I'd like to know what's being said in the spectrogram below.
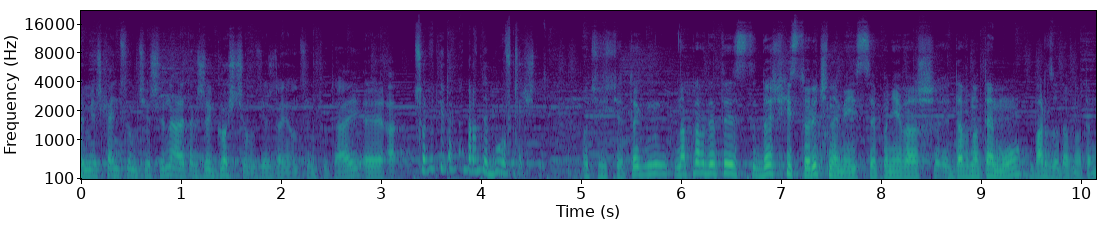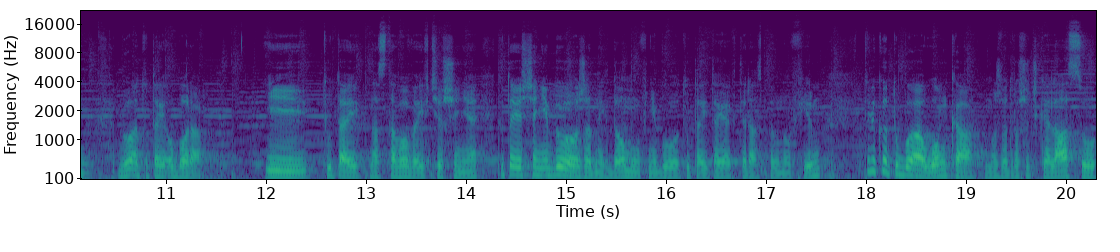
e, mieszkańcom Cieszyna, ale także gościom zjeżdżającym tutaj. E, A co tutaj tak naprawdę było wcześniej? Oczywiście. Tak naprawdę to jest dość historyczne miejsce, ponieważ dawno temu, bardzo dawno temu, była tutaj obora. I tutaj na Stawowej w Cieszynie, tutaj jeszcze nie było żadnych domów, nie było tutaj tak jak teraz pełno firm, tylko tu była łąka, może troszeczkę lasu,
